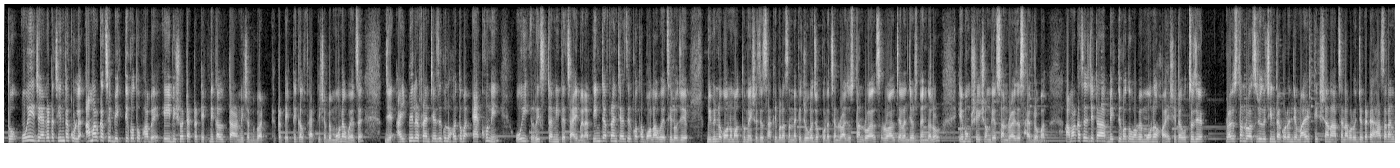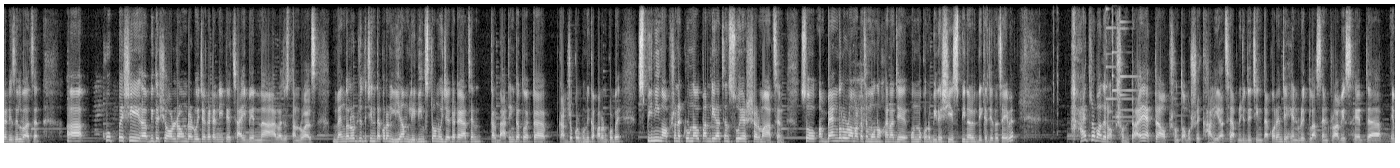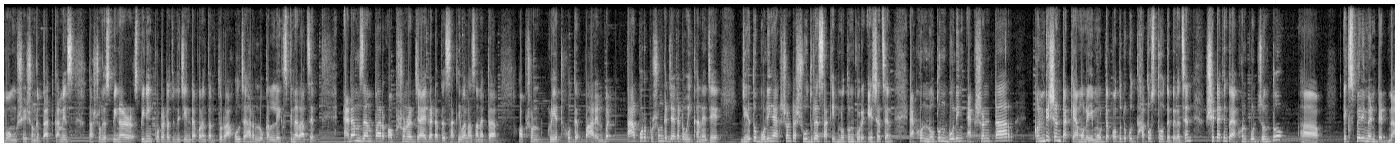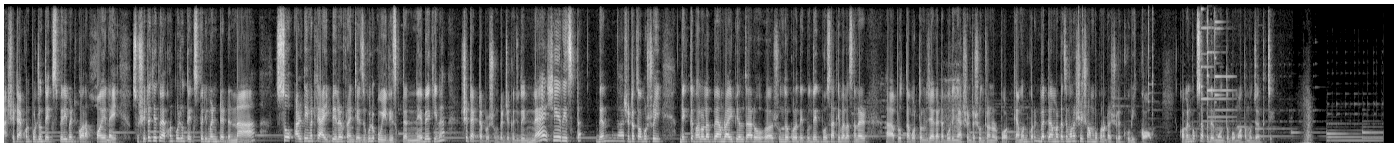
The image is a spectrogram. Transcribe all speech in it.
তো ওই জায়গাটা চিন্তা করলে আমার কাছে ব্যক্তিগতভাবে এই বিষয়টা একটা টেকনিক্যাল টার্ম হিসাবে বা একটা টেকনিক্যাল ফ্যাক্ট হিসাবে মনে হয়েছে যে আইপিএলের ফ্র্যাঞ্চাইজিগুলো হয়তো বা এখনই ওই রিস্কটা নিতে চাইবে না। তিনটা ফ্র্যাঞ্চাইজির কথা বলা হয়েছিল যে বিভিন্ন গণমাধ্যমে এসেছে, সাকিব আল হাসান নাকি যোগাযোগ করেছেন Rajasthan Royals, Royal Challengers Bangalore এবং সেই সঙ্গে সানরাইজার্স হায়দ্রাবাদ। আমার কাছে যেটা ব্যক্তিগতভাবে মনে হয় সেটা হচ্ছে যে রাজস্থান রয়্যালসে যদি চিন্তা করেন যে মাহেশ থিকসানা আছেন, আবার ওই জায়গাটায় হাসারাঙ্গা ডিজিলভা আছেন খুব বেশি বিদেশি অলরাউন্ডার ওই জায়গাটা নিতে চাইবেন না রাজস্থান রয়্যালস। ব্যাঙ্গালোর যদি চিন্তা করেন, লিয়াম লিভিংস্টোন ওই জায়গাটায় আছেন। তার ব্যাটিংটা তো একটা কার্যকর ভূমিকা পালন করবে। স্পিনিং অপশনে ক্রুনাল পান্ডিয়া আছেন, সুয়েশ শর্মা আছেন। সো ব্যাঙ্গালোর আমার কাছে মনে হয় না যে অন্য কোনো বিদেশি স্পিনারের দিকে যেতে চাইবে। হায়দ্রাবাদের অপশনটায় একটা অপশন তো অবশ্যই খালি আছে। আপনি যদি চিন্তা করেন যে হেনরি ক্লাসেন, ট্রাভিস হেড এবং সেই সঙ্গে প্যাট কামিন্স, তার সঙ্গে স্পিনার, স্পিনিং কোটাটা যদি চিন্তা করেন তাদের তো Rahul Chahar local leg spinner আছে। অ্যাডাম জ্যাম্পার অপশনের জায়গাটাতে সাকিব আল হাসান একটা অপশন ক্রিয়েট হতে পারেন। বাট তারপরও প্রসঙ্গের জায়গাটা ওইখানে যে, যেহেতু বোলিং অ্যাকশনটা শুধরে সাকিব নতুন করে এসেছেন, এখন নতুন বোলিং অ্যাকশনটার কন্ডিশনটা কেমন? এই মুহূর্তে কতটুকু ধাতস্থ হতে পেরেছেন? সেটা কিন্তু এখন পর্যন্ত এক্সপেরিমেন্টেড না। সেটা এখন পর্যন্ত এক্সপেরিমেন্ট করা হয় নাই। সো সেটা যেহেতু এখন পর্যন্ত এক্সপেরিমেন্টেড না সো আলটিমেটলি আইপিএল এর ফ্র্যাঞ্চাইজিগুলো ওই রিস্কটা নেবে কিনা, সেটা একটা প্রসঙ্গের জায়গা যদি নেয় সেই রিস্কটা দেন সেটা তো অবশ্যই দেখতে ভালো লাগবে। আমরা আইপিএলটা আরও সুন্দর করে দেখব। দেখব সাকিব আল হাসানের প্রত্যাবর্তনের জায়গাটা বোলিং অ্যাকশনটা শুধরানোর পর কেমন করেন। বাট আমার কাছে মনে হয় সেই সম্ভাবনাটা আসলে খুবই কম। কমেন্ট বক্সে আপনাদের মন্তব্য, মতামত জানতে চাই।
